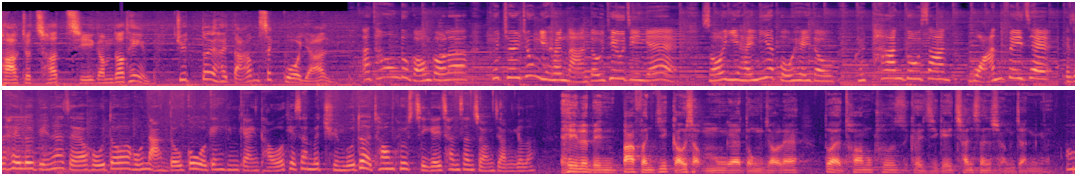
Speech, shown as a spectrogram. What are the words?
拍咗七次咁多添，絕對係膽識過人。 阿湯都講過啦，佢最中意向難度挑戰嘅，所以喺呢一部戲度，佢攀高山、玩飛車。其實戲裏邊咧就有好多好難度高嘅驚險鏡頭啊！其實係咪全部都係 Tom Cruise 自己親身上陣嘅咧？戲裏邊百分之九十五嘅動作咧，都係 Tom Cruise 佢自己親身上陣嘅。哦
